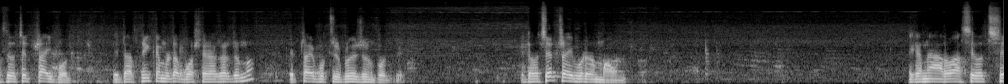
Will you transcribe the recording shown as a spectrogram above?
আছে হচ্ছে ট্রাইপড এটা আপনি ক্যামেরাটা বসে রাখার জন্য এই ট্রাইপডটির প্রয়োজন পড়বে। এটা হচ্ছে ট্রাইপডের মাউন্ট এখানে আরও আছে হচ্ছে,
